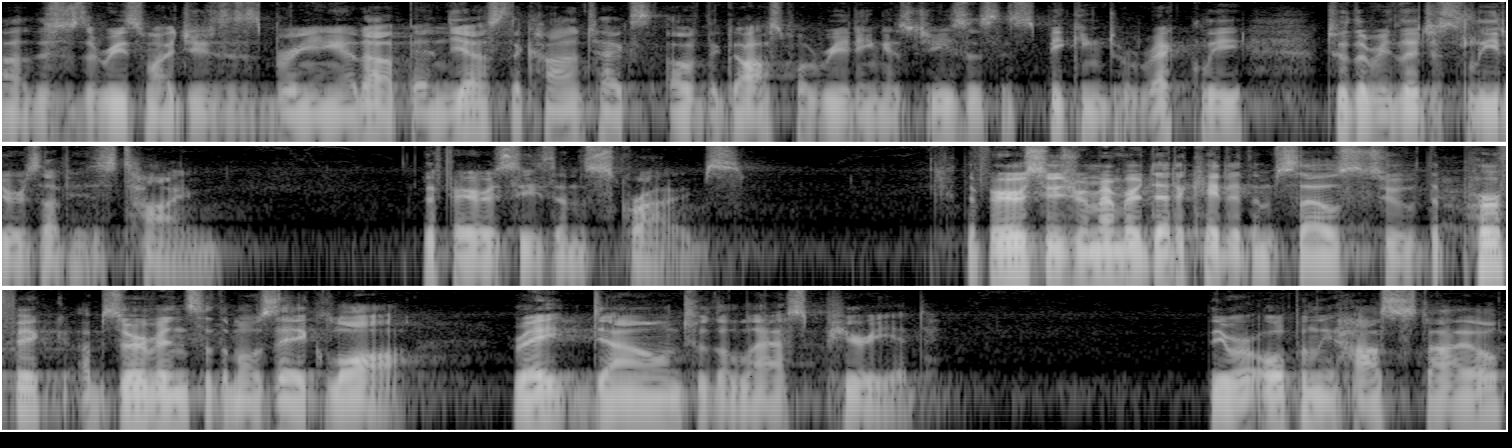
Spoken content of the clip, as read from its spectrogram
Uh, this is the reason why Jesus is bringing it up. And yes, the context of the gospel reading is Jesus is speaking directly to the religious leaders of his time, the Pharisees and the scribes. The Pharisees, remember, dedicated themselves to the perfect observance of the Mosaic law, right down to the last period. They were openly hostile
